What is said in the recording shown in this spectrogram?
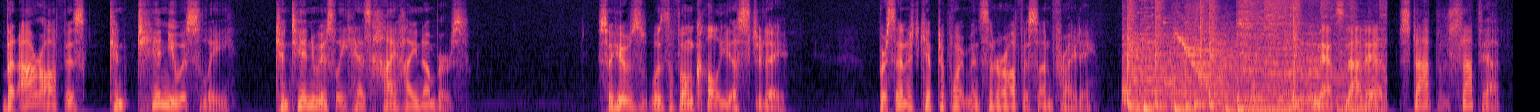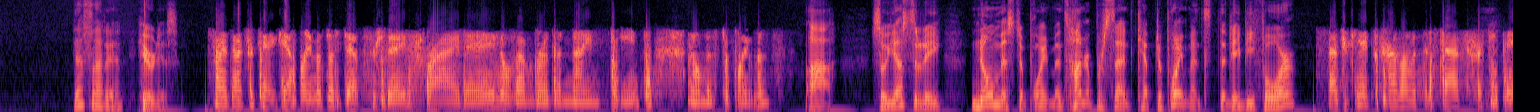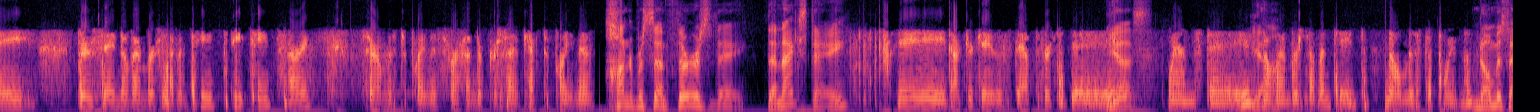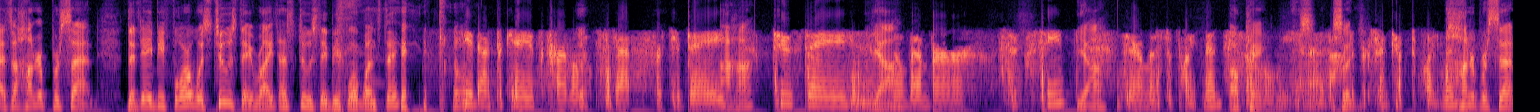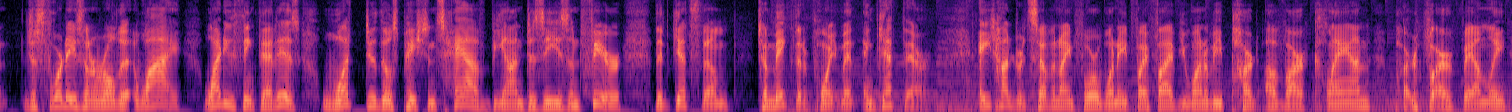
But our office continuously, continuously has high, high numbers. So here was, was the phone call yesterday. Percentage kept appointments in our office on Friday. And that's not it. Stop stop that. That's not it. Here it is. Hi, Dr. K. Kathleen with the stats for today, Friday, November the 19th. No missed appointments. Ah, so yesterday, no missed appointments. 100% kept appointments. The day before, Dr. K. It's Carla with the stats for today, Thursday, November 17th, 18th, sorry. Zero missed appointments for 100% kept appointments. 100% Thursday. The next day, Hey, Dr. K. The stats for today. Yes. Wednesday, Yeah. November 17th. No missed appointments. no miss. That's 100%. The day before was Tuesday, right? That's Tuesday before Wednesday. Hey, Dr. K. It's Carla with stats for today. Uh-huh. Tuesday, Yeah. November 16th. Yeah. Zero missed appointments. Okay. So we had 100% kept appointments. 100% just four days in a row that why why do you think that is what do those patients have beyond disease and fear that gets them to make that appointment and get there. 800-794-1855 you want to be part of our clan part of our family.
